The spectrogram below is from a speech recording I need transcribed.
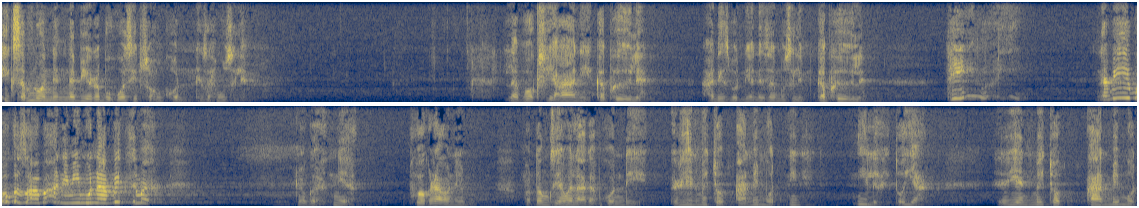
อีกสำนวนหนึ่งนบีระบุว่าสิบสองคนในเศาะฮีห์มุสลิม และพวกชีอานี่กระพือเลยฮะดีษบทนี้ในเศาะฮีห์มุสลิมกระพือเลยทิ้งนบีบอกว่าซอฮาบะฮ์นี่มีมุนาฟิกใช่ไหม แล้วก็เนี่ย พวกเราเนี่ยมันต้องเสียเวลากับคนที่เรียนไม่จบอ่านไม่หมดนี่นี่เลยตัวอย่าง เรียนไม่จบอ่านไม่หมด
